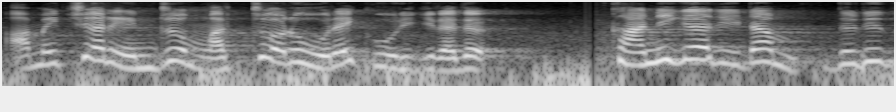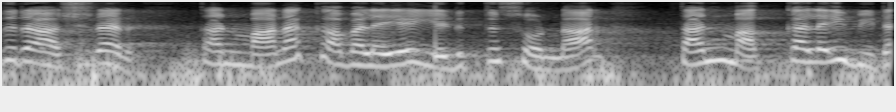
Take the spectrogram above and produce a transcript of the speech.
அமைச்சர் என்று மற்றொரு உரை கூறுகிறது. கணிகரிடம் திருதராஷ்டர் தன் மனக்கவலையை எடுத்து சொன்னார். தன் மக்களை விட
